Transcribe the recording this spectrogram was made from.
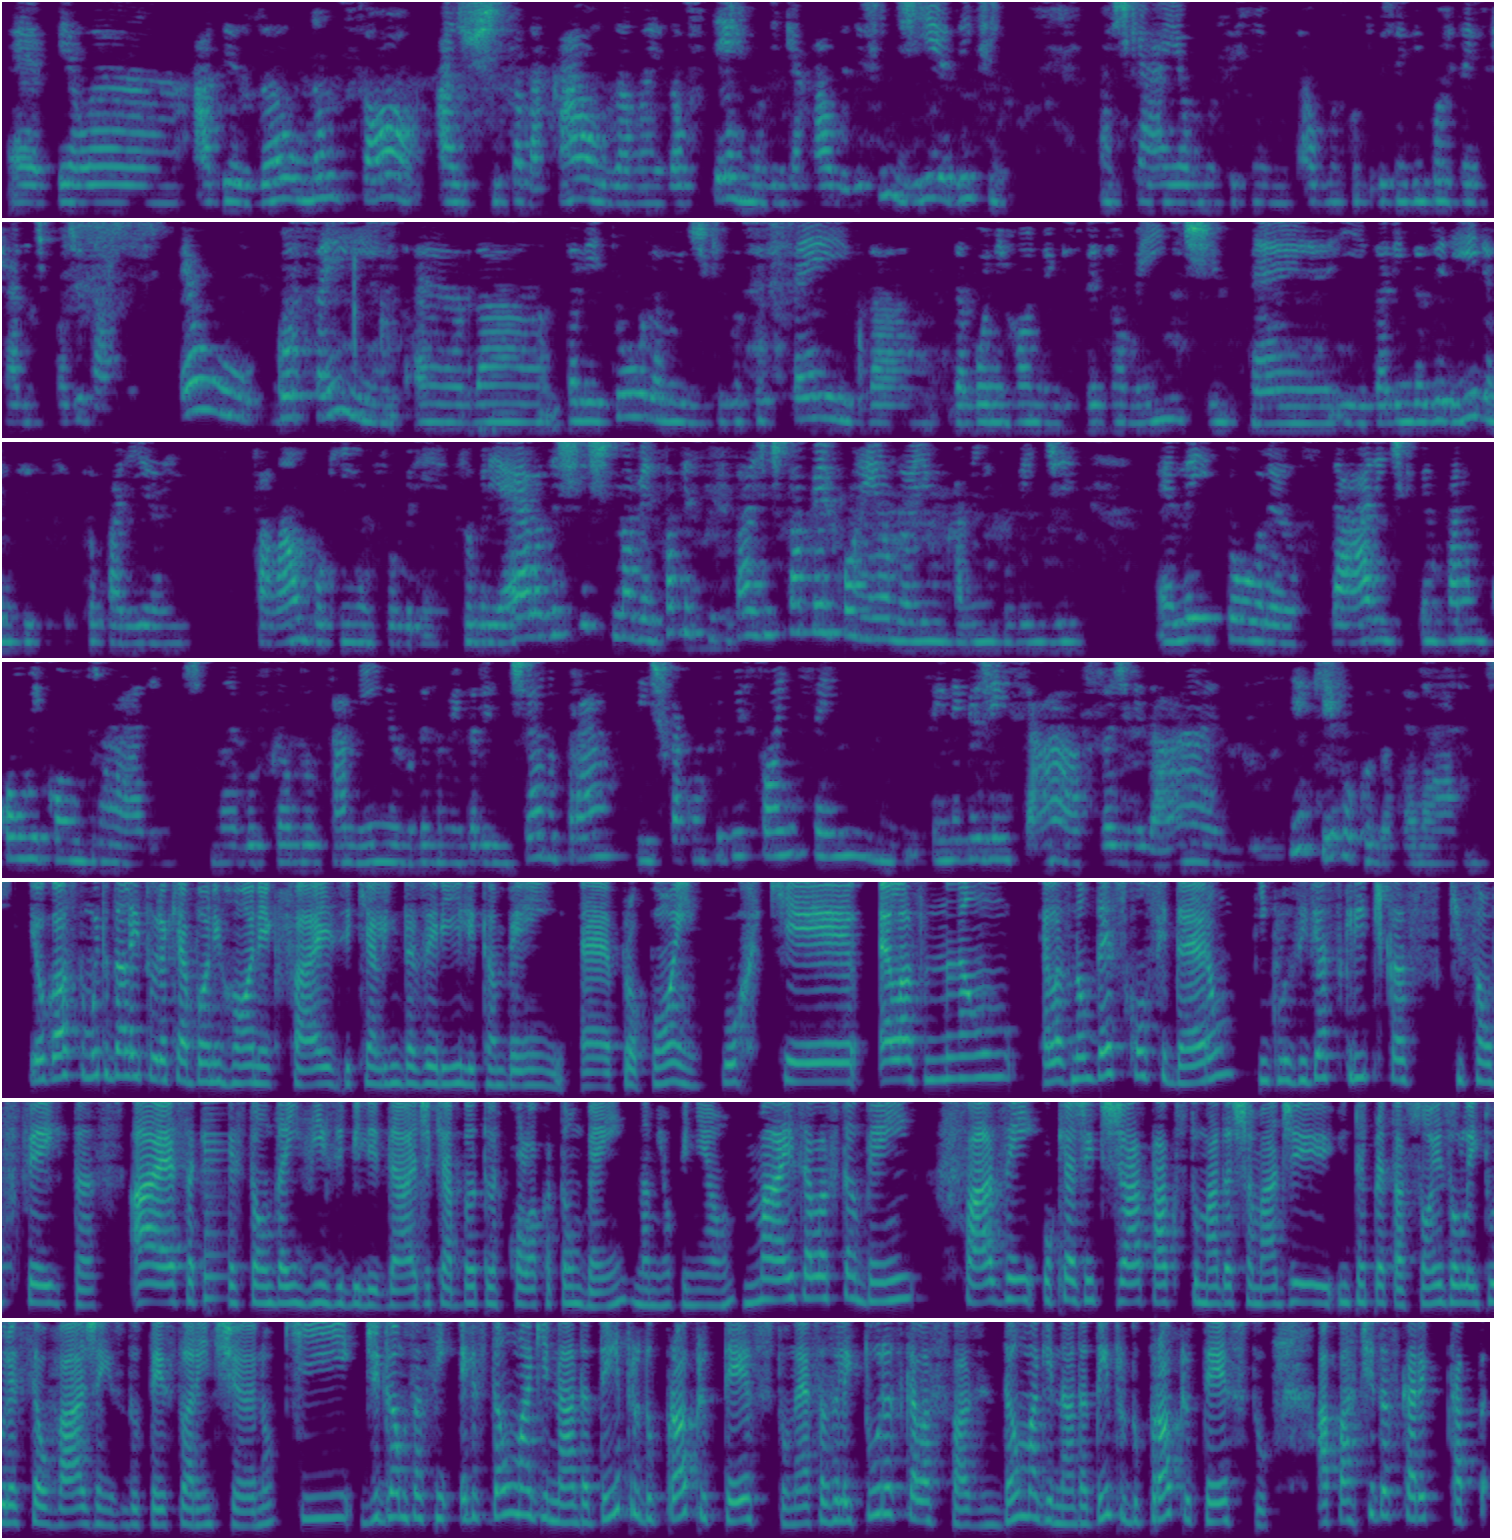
é, pela adesão não só à justiça da causa, mas aos termos em que a causa é defendida, enfim. Acho que há aí algumas questões, algumas contribuições importantes que a gente pode dar. Eu gostei é, da, da leitura, Luiz, que você fez, da, da Bonnie Honig especialmente, é, e da Linda Zerilha, não sei se você toparia aí falar um pouquinho sobre, sobre elas. A gente, na verdade, só para explicitar, a gente está percorrendo aí um caminho também de é, leitoras da Arendt que pensaram com e contra a Arendt, né, buscando caminhos no pensamento arendtiano para identificar contribuições sem, sem negligenciar as fragilidades e equívocos até da Arendt. Eu gosto muito da leitura que a Bonnie Honeck faz e que a Linda Zerilli também é, propõe, porque elas não elas não desconsideram, inclusive, as críticas que são feitas a essa questão da invisibilidade que a Butler coloca tão bem, na minha opinião, mas elas também fazem o que a gente já está acostumado a chamar de interpretações ou leituras selvagens do texto arentiano, que, digamos assim, eles dão uma guinada dentro do próprio texto, né? essas leituras que elas fazem dão uma guinada dentro do próprio texto, a partir das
